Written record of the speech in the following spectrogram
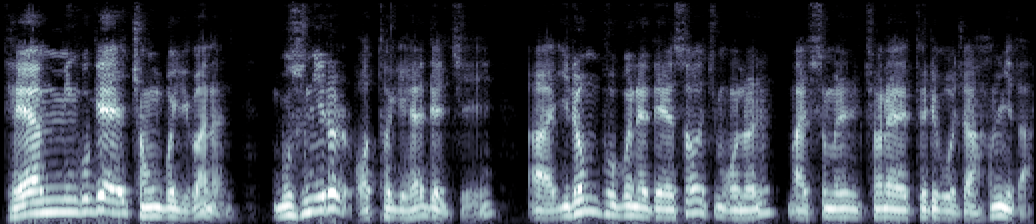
대한민국의 정보기관은 무슨 일을 어떻게 해야 될지 아, 이런 부분에 대해서 좀 오늘 말씀을 전해드리고자 합니다.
